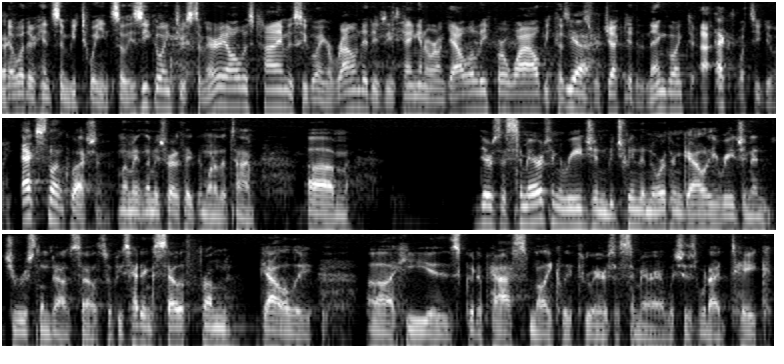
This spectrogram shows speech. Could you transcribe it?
Okay. no other hints in between. So is he going through Samaria all this time? Is he going around it? Is he hanging around Galilee for a while because he was rejected and then going to. Uh, Ex- what's he doing? Excellent question. Let me, let me try to take them one at a time. Um, there's a Samaritan region between the northern Galilee region and Jerusalem down south. So if he's heading south from Galilee, uh, he is going to pass likely through areas of Samaria, which is what I'd take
